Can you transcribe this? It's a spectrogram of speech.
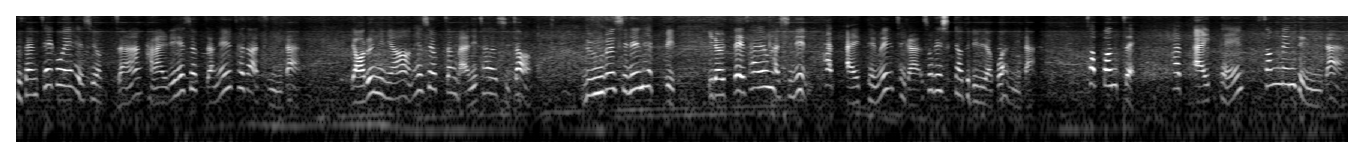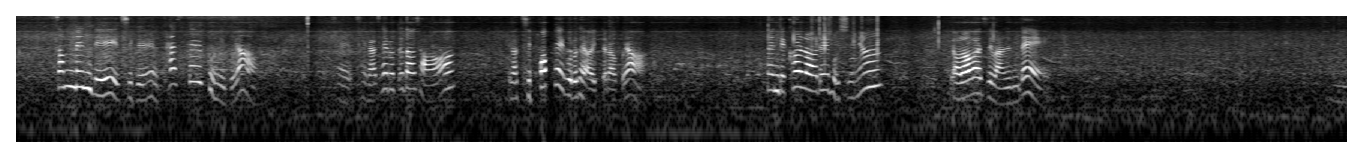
부산 최고의 해수욕장 강알리 해수욕장을 찾아왔습니다. 여름이면 해수욕장 많이 찾으시죠? 눈부시는 햇빛 이럴 때 사용하시는 핫 아이템을 제가 소개시켜 드리려고 합니다. 첫 번째 핫 아이템 썬맨드입니다. 썬맨드 지금 파스텔 톤이고요. 제- 제가 새로 뜯어서 이거 지퍼팩으로 되어 있더라고요. 밴드 컬러를 보시면 여러 가지 많은데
